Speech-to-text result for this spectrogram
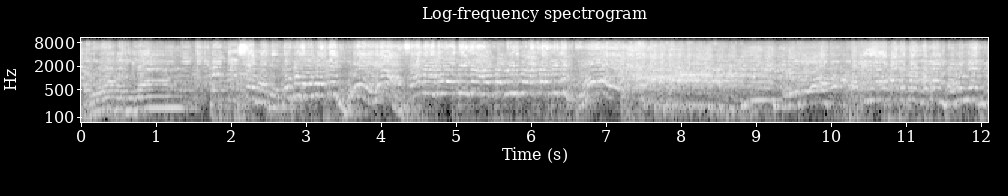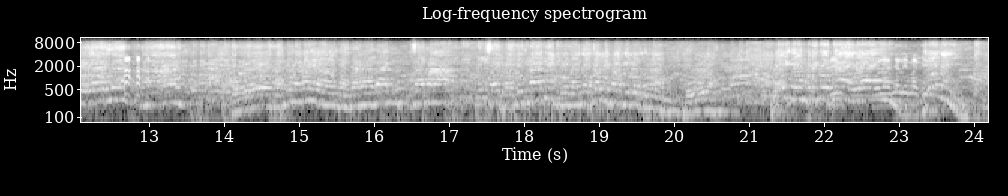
berapa juga sama deh tunggu sama ya satu dua tiga empat lima enam tujuh itu kilogram. Baik yang berikutnya ialah ini.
